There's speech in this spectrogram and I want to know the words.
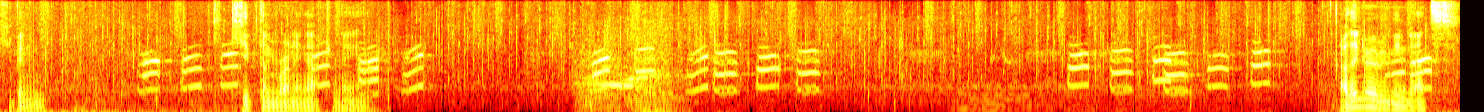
keeping keep them running after me. Are they driving me nuts?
